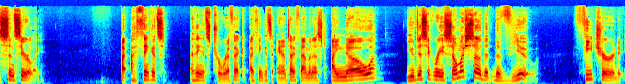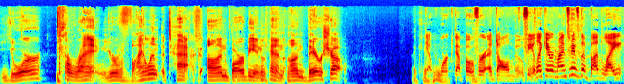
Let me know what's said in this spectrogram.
sincerely, I, I think it's I think it's terrific. I think it's anti-feminist. I know you disagree so much so that the View featured your harangue, your violent attack on Barbie and Ken on their show. I can't get do worked up over a doll movie. Like it reminds me of the Bud Light,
